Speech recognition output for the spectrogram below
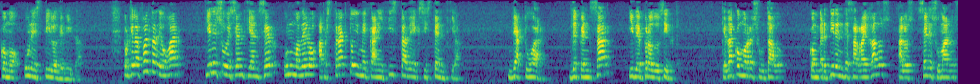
como un estilo de vida. Porque la falta de hogar tiene su esencia en ser un modelo abstracto y mecanicista de existencia, de actuar, de pensar y de producir, que da como resultado convertir en desarraigados a los seres humanos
